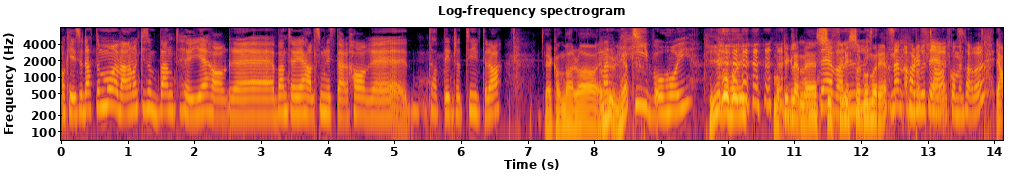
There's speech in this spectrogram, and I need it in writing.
Ok, Så dette må jo være noe som Bent Høie, har, eh, Bent Høie helseminister, har eh, tatt initiativ til. da Det kan være da en Men mulighet. hiv og hoi Hiv og hoi. Må ikke glemme syfilis og gonoré. Men har du Brutalt. flere kommentarer? Ja,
